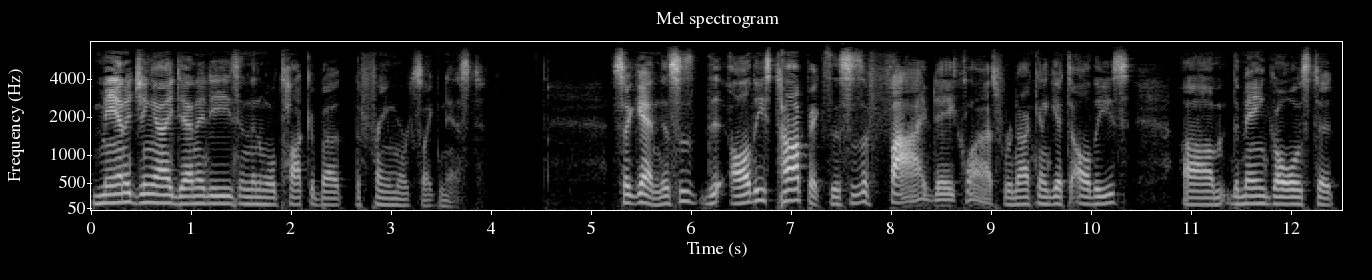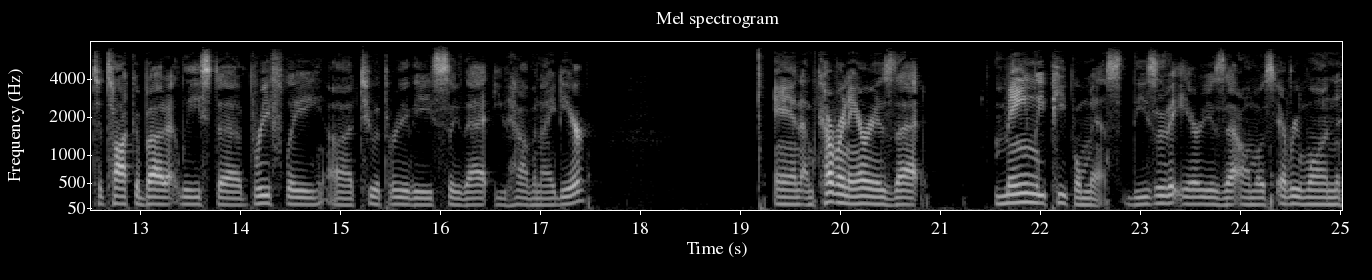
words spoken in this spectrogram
Managing identities, and then we'll talk about the frameworks like NIST. So again, this is the, all these topics. This is a five-day class. We're not going to get to all these. Um, the main goal is to, to talk about at least uh, briefly uh, two or three of these so that you have an idea. And I'm covering areas that mainly people miss. These are the areas that almost everyone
